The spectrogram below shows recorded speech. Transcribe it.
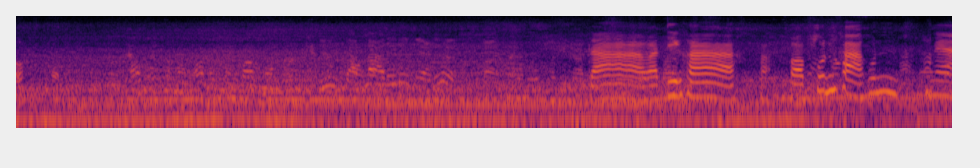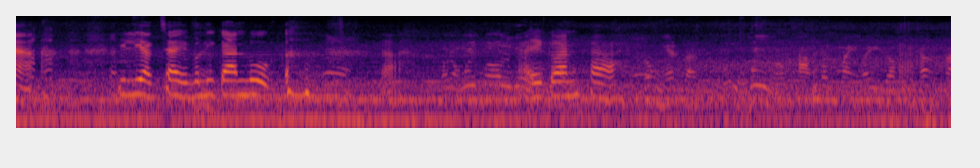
ยืนตามล่าได้เลยเนี่ยเด้อจ้าสวัสดีค่ะขอขอบคุณค่ะ คุณแม่ที่เรียกใช้บริการลูกจ้ะไปก่อนค่ะ เรองขาดต้นไม้ไว้หรอกข้างใคร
